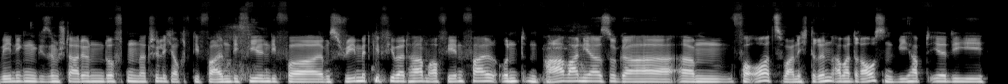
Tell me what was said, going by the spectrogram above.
wenigen, die diesem Stadion durften, natürlich auch die vor allem die vielen, die vor dem Stream mitgefiebert haben, auf jeden Fall. Und ein paar waren ja sogar ähm, vor Ort, zwar nicht drin, aber draußen. Wie habt ihr die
